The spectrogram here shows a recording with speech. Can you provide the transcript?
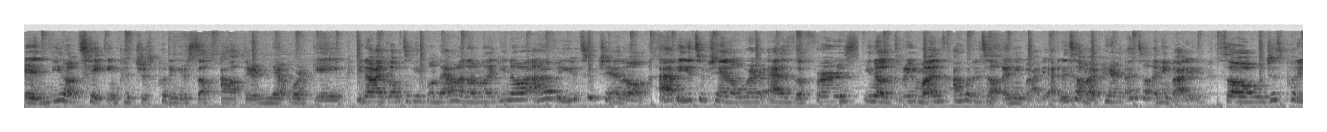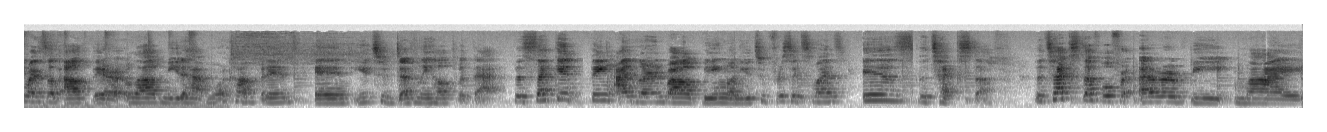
in, you know, taking pictures, putting yourself out there, networking. You know, I go up to people now and I'm like, you know what, I have a YouTube channel. I have a YouTube channel whereas the first, you know, three months, I wouldn't tell anybody. I didn't tell my parents, I didn't tell anybody. So just putting myself out there allowed me to have more confidence and YouTube definitely helped with that. The second thing I learned while being on YouTube for six months is the tech stuff. The tech stuff will forever be my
